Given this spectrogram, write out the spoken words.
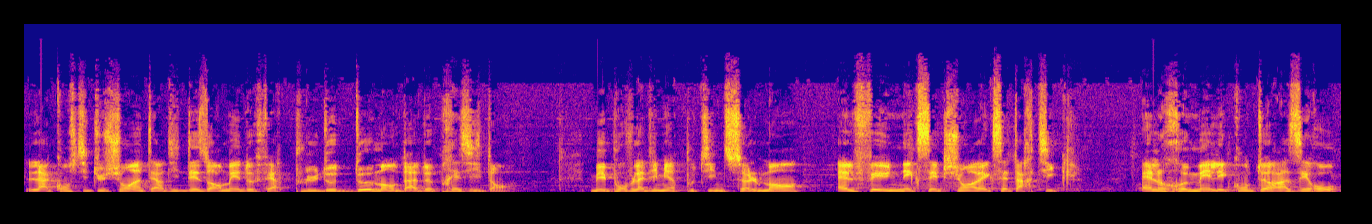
La Constitution interdit désormais de faire plus de deux mandats de président. Mais pour Vladimir Poutine seulement, elle fait une exception avec cet article. Elle remet les compteurs à zéro.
